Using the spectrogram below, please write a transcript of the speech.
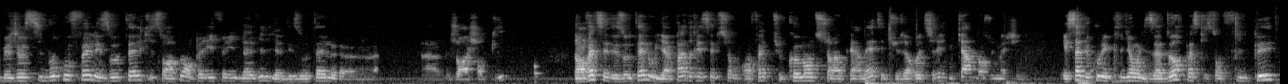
mais j'ai aussi beaucoup fait les hôtels qui sont un peu en périphérie de la ville. Il y a des hôtels, euh, genre à Champy. En fait, c'est des hôtels où il n'y a pas de réception. En fait, tu commandes sur Internet et tu viens retirer une carte dans une machine. Et ça, du coup, les clients, ils adorent parce qu'ils sont flippés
